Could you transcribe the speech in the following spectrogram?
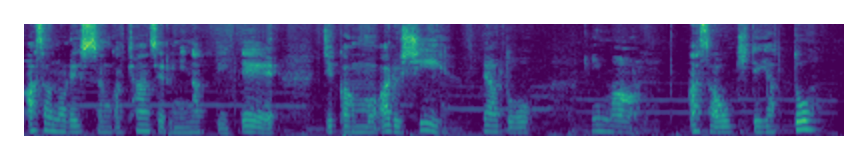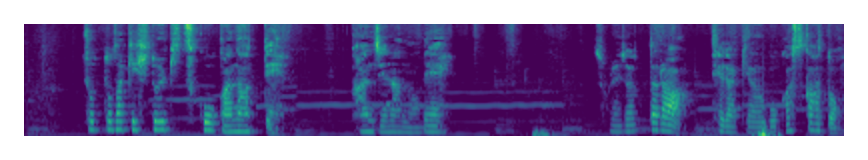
朝のレッスンがキャンセルになっていて、時間もあるし、で、あと、今、朝起きてやっと、ちょっとだけ一息つこうかなって感じなので、それだったら手だけは動かすかと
